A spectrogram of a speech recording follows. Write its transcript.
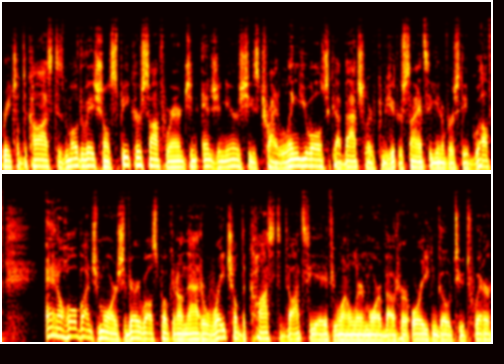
Rachel DeCoste is motivational speaker, software engineer. She's trilingual. She's got a Bachelor of Computer Science at the University of Guelph and a whole bunch more. She's very well spoken on that. RachelDeCoste.ca if you want to learn more about her, or you can go to Twitter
